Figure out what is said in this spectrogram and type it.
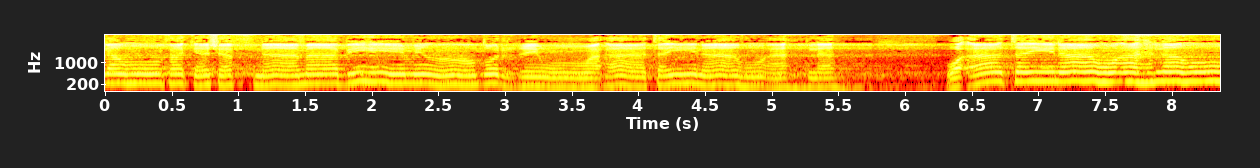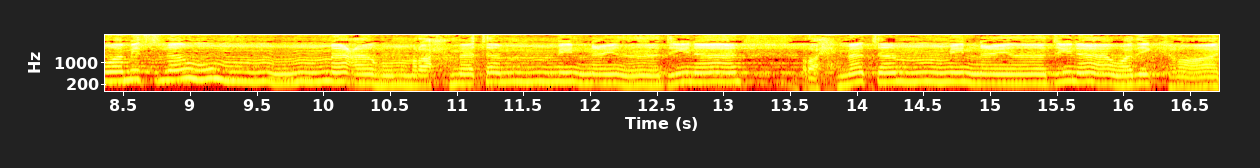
له فكشفنا ما به من ضر وآتيناه أهله وآتيناه أهله ومثلهم معهم رحمة من عندنا رحمة من عندنا وذكرى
